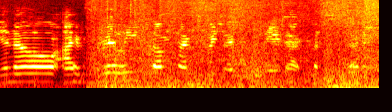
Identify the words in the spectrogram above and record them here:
You know, I really sometimes wish I could say that because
